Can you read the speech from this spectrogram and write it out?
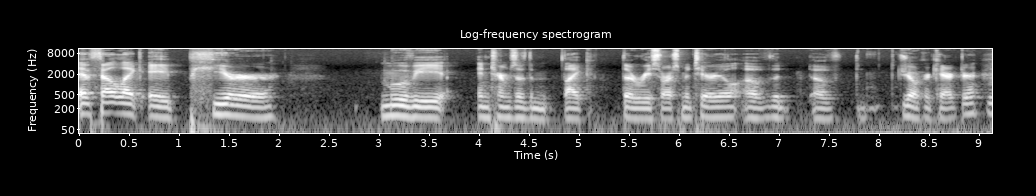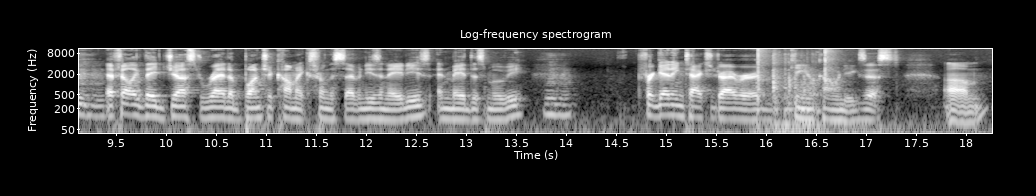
It felt like a pure movie in terms of the like the resource material of the of the Joker character. It felt like they just read a bunch of comics from the 70s and 80s and made this movie. Forgetting Taxi Driver and King of Comedy exists. Um,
